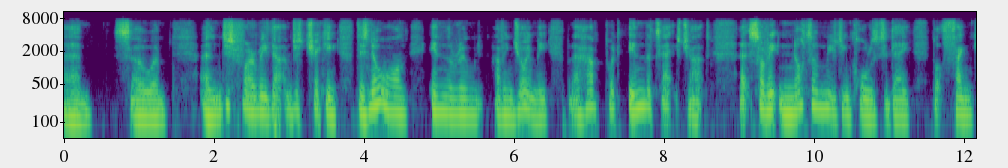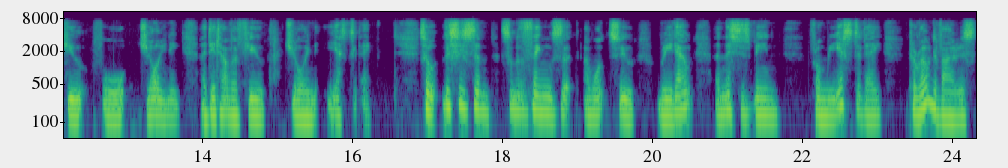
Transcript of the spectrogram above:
Um, so, um, and just before I read that, I'm just checking. There's no one in the room having joined me, but I have put in the text chat. Uh, sorry, not unmuting callers today, but thank you for joining. I did have a few join yesterday. So this is um, some of the things that I want to read out, and this has been from yesterday. Coronavirus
